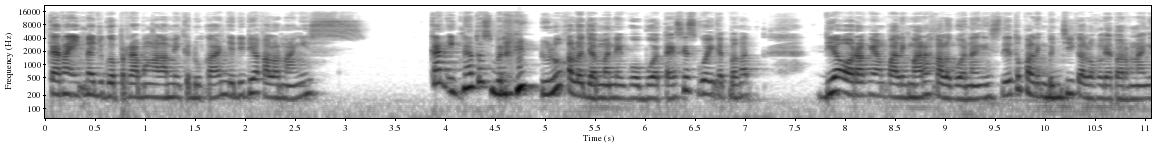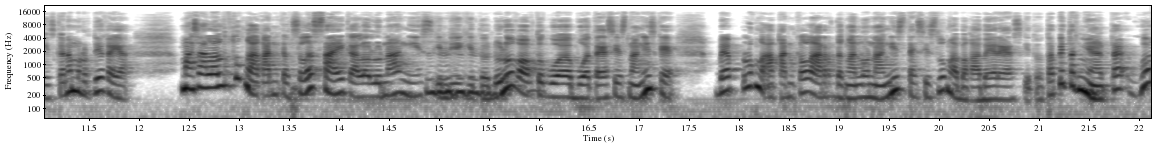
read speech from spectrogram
karena Igna juga pernah mengalami kedukaan, jadi dia kalau nangis kan Igna tuh sebenarnya dulu kalau zamannya gue buat tesis gue inget banget dia orang yang paling marah kalau gue nangis. Dia tuh paling benci kalau ngeliat orang nangis karena menurut dia kayak masa lalu tuh nggak akan selesai kalau lu nangis gitu gitu. Dulu waktu gue buat tesis nangis kayak beb lu nggak akan kelar dengan lu nangis tesis lu nggak bakal beres gitu. Tapi ternyata gue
